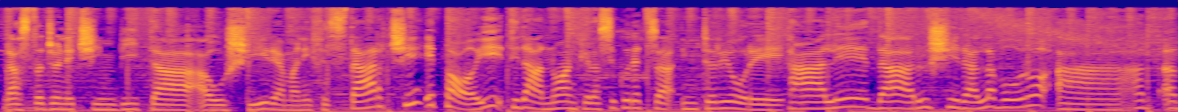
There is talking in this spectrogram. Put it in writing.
la stagione ci invita a uscire, a manifestarci. E poi ti danno anche la sicurezza interiore tale da riuscire al lavoro a, a, a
